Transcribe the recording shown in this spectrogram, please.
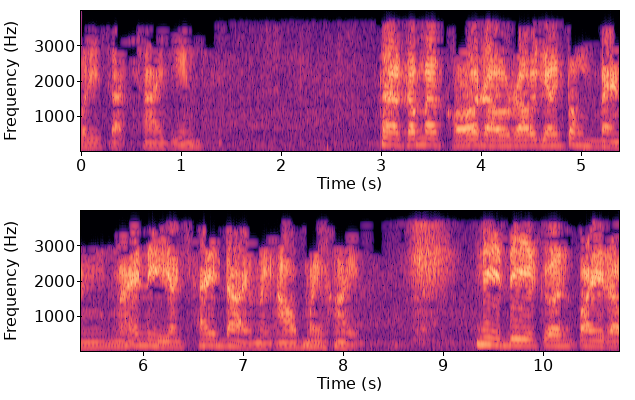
บริษัทชายหญิง ถ้าเขามาขอเราเรายังต้องแบ่งแม้นี่ยังใช้ได้ไม่เอาไม่ให้นี่ดีเกินไปเรา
